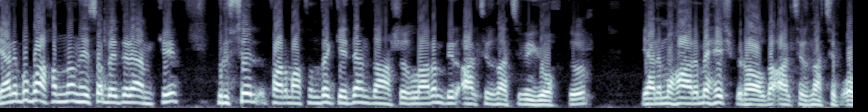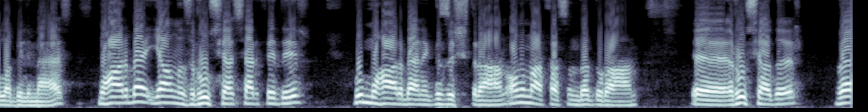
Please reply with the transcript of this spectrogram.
Yəni bu baxımdan hesab edirəm ki, Brüssel formatında gedən danışıqların bir alternativi yoxdur. Yəni müharibə heç bir halda alternativ ola bilməz. Müharibə yalnız Rusiya sərf edir. Bu müharibəni qızışdıran, onun arxasında duran e, Rusiyadır və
